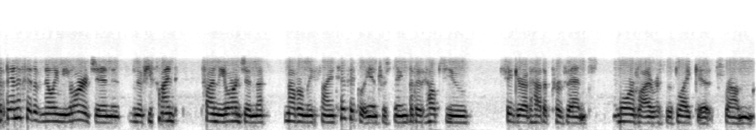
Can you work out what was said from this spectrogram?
the benefit of knowing the origin is, you know, if you find find the origin, that's not only scientifically interesting, but it helps you figure out how to prevent more viruses like it from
